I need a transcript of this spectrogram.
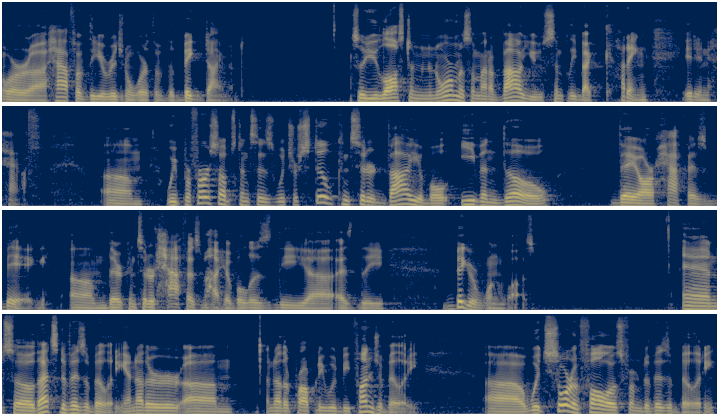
or uh, half of the original worth of the big diamond. So you lost an enormous amount of value simply by cutting it in half. Um, we prefer substances which are still considered valuable even though they are half as big um, they're considered half as valuable as the uh, as the bigger one was. And so that's divisibility. Another um, another property would be fungibility, uh, which sort of follows from divisibility.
